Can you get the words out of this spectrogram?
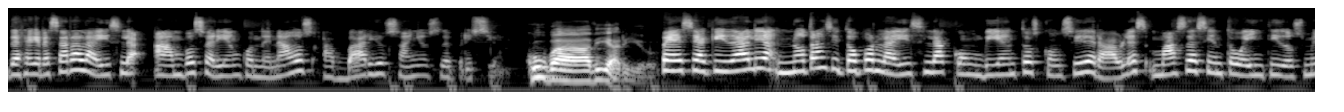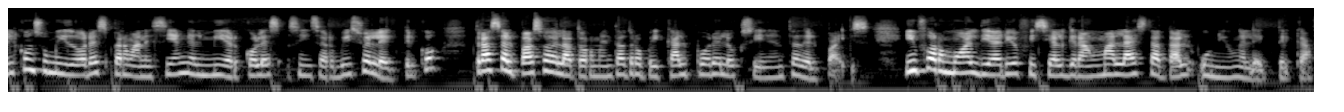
De regresar a la isla, ambos serían condenados a varios años de prisión. Cuba a diario. Pese a que Italia no transitó por la isla con vientos considerables, más de 122 mil consumidores permanecían el miércoles sin servicio eléctrico tras el paso de la tormenta tropical por el occidente del país, informó al diario oficial Granma la estatal Unión Eléctrica.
